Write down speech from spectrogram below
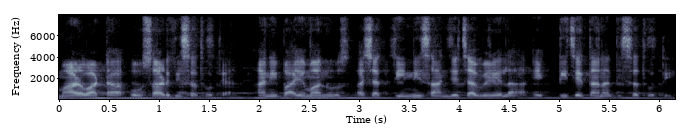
माळवाटा ओसाड दिसत होत्या आणि बाई माणूस अशा तिन्ही सांजेच्या वेळेला एकटीच येताना दिसत होती.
